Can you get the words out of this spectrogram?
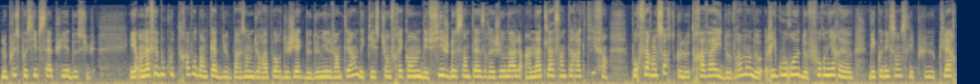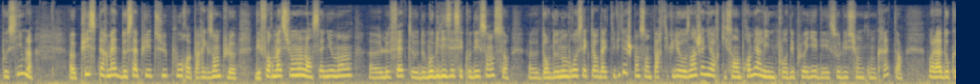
le plus possible s'appuyer dessus. Et on a fait beaucoup de travaux dans le cadre, du, par exemple, du rapport du GIEC de 2021, des questions fréquentes, des fiches de synthèse régionales, un atlas interactif, pour faire en sorte que le travail de vraiment de rigoureux, de fournir euh, des connaissances les plus claires possibles, euh, puisse permettre de s'appuyer dessus pour, euh, par exemple, des formations, l'enseignement, le fait de mobiliser ces connaissances dans de nombreux secteurs d'activité. Je pense en particulier aux ingénieurs qui sont en première ligne pour déployer des solutions concrètes. Voilà, donc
